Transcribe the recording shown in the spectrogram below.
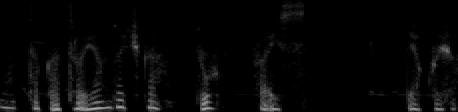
Ось така трояндочка Two Face. Дякую.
